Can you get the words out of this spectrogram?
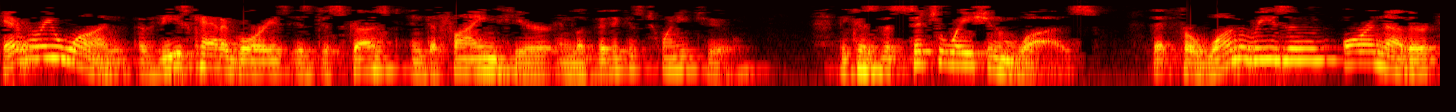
Every one of these categories is discussed and defined here in Leviticus 22 because the situation was that for one reason or another,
